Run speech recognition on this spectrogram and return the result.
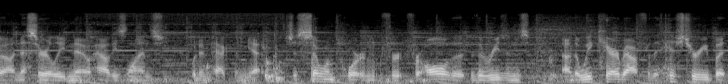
uh, necessarily know how these lines would impact them yet. It's just so important for, for all of the, the reasons uh, that we care about for the history, but,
